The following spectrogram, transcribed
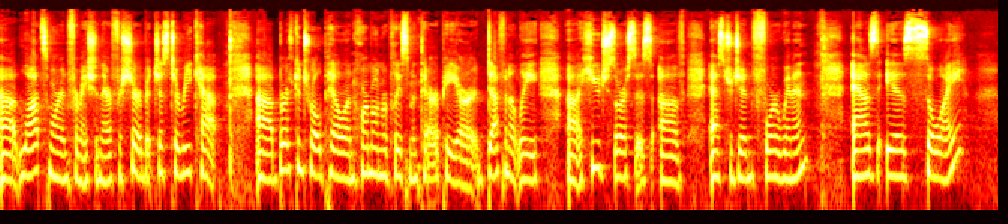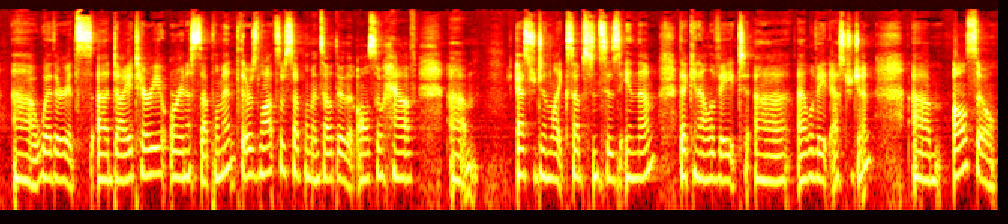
uh, lots more information there for sure. But just to recap, uh, birth control pill and hormone replacement therapy are definitely uh, huge sources of estrogen for women, as is soy. Uh, whether it's uh, dietary or in a supplement, there's lots of supplements out there that also have um, estrogen like substances in them that can elevate uh, elevate estrogen. Um, also,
